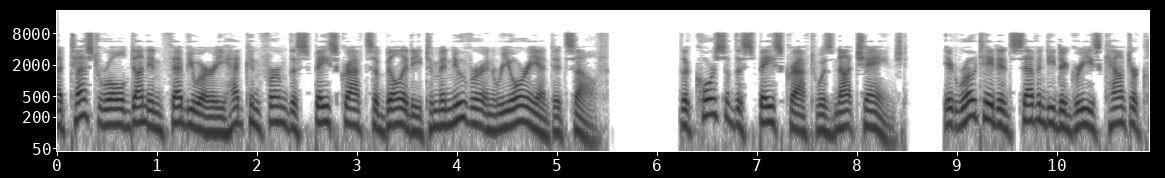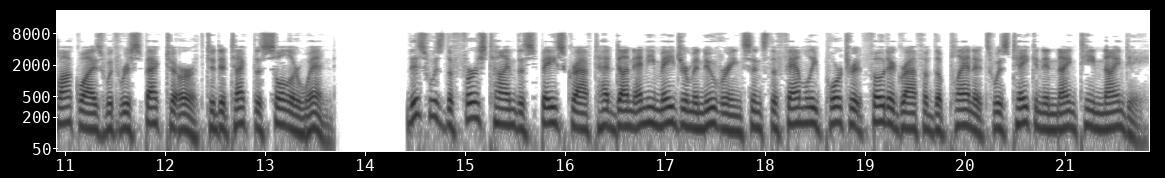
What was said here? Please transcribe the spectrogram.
A test roll done in February had confirmed the spacecraft's ability to maneuver and reorient itself. The course of the spacecraft was not changed. It rotated 70 degrees counterclockwise with respect to Earth to detect the solar wind. This was the first time the spacecraft had done any major maneuvering since the family portrait photograph of the planets was taken in 1990.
